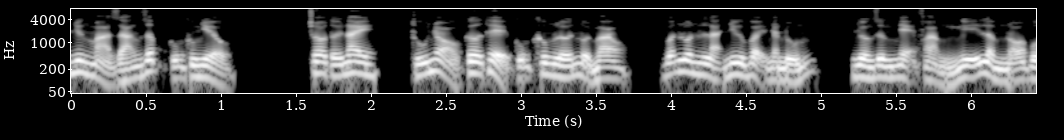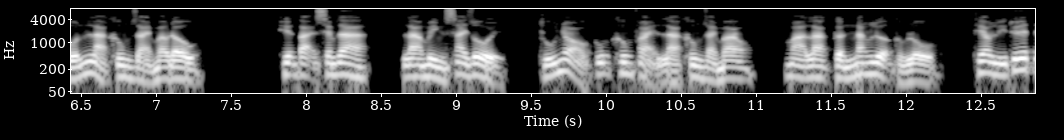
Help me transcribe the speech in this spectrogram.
nhưng mà dáng dấp cũng không nhiều. Cho tới nay, thú nhỏ cơ thể cũng không lớn nổi mao, vẫn luôn là như vậy nhăn đúng nhường rừng nhẹ phàm nghĩ lầm nó vốn là không dài mao đâu. Hiện tại xem ra, là mình sai rồi thú nhỏ cũng không phải là không dài mao mà là cần năng lượng khổng lồ. Theo lý thuyết,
